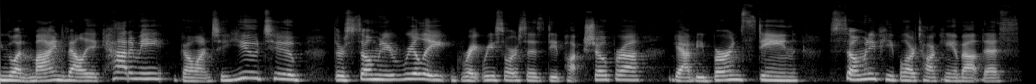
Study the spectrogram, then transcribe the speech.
You can go on Mindvalley Academy, go onto YouTube. There's so many really great resources. Deepak Chopra, Gabby Bernstein, so many people are talking about this.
